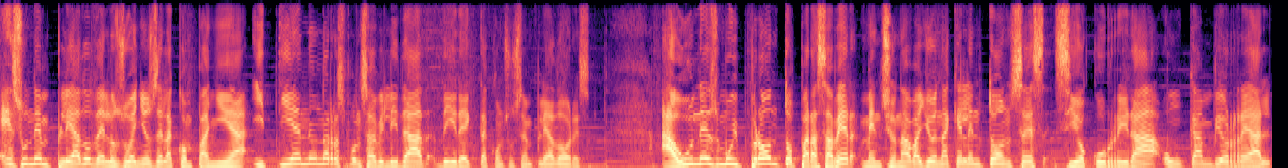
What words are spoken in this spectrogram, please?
es un empleado de los dueños de la compañía y tiene una responsabilidad directa con sus empleadores. Aún es muy pronto para saber, mencionaba yo en aquel entonces, si ocurrirá un cambio real,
